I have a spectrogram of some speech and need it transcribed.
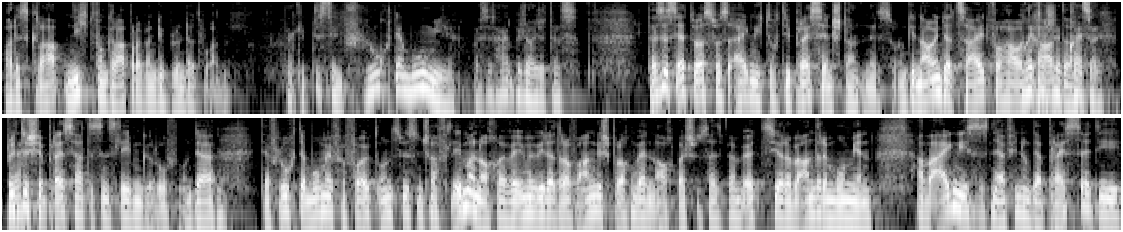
war das Grab nicht von Grabräubern geplündert worden. Da gibt es den Fluch der Mumie. Was bedeutet das? Das ist etwas, was eigentlich durch die Presse entstanden ist. Und genau in der Zeit vor Howard Britische Carter. Presse. Britische ja. Presse hat es ins Leben gerufen. Und der, der Fluch der Mumie verfolgt uns Wissenschaftler immer noch, weil wir immer wieder darauf angesprochen werden, auch beispielsweise beim Ötzi oder bei anderen Mumien. Aber eigentlich ist es eine Erfindung der Presse, die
